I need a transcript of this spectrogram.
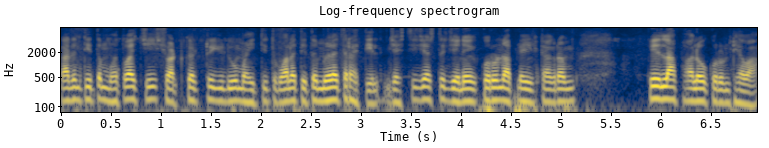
कारण तिथं महत्त्वाची शॉर्टकट व्हिडिओ माहिती तुम्हाला तिथं मिळत राहतील. जास्तीत जास्त जेणेकरून आपल्या इंस्टाग्राम पेजला फॉलो करून ठेवा.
